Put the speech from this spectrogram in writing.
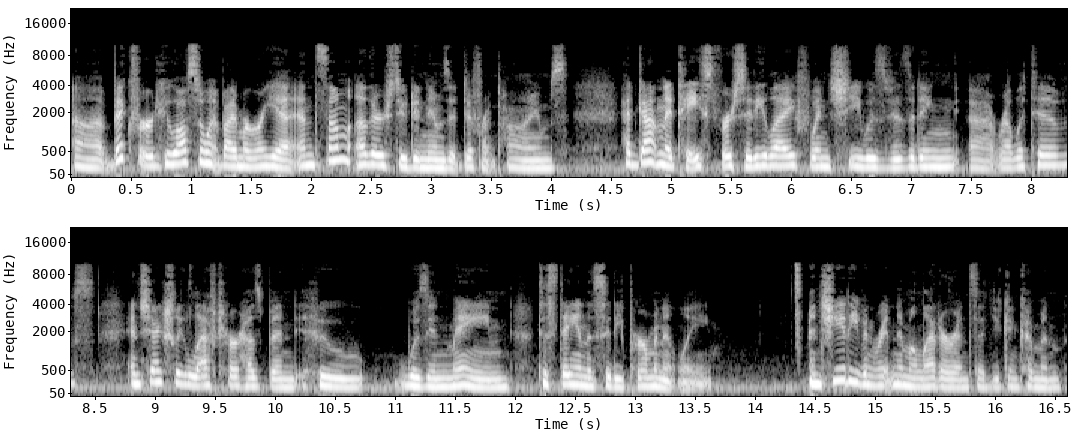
Uh, Bickford, who also went by Maria and some other pseudonyms at different times, had gotten a taste for city life when she was visiting uh, relatives, and she actually left her husband, who was in Maine, to stay in the city permanently. And she had even written him a letter and said, "You can come and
